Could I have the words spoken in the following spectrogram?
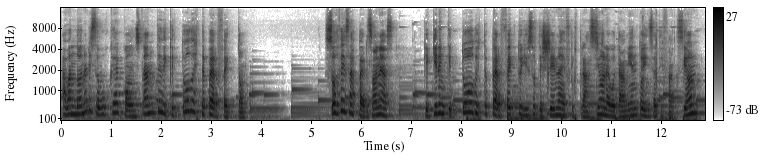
abandonar esa búsqueda constante de que todo esté perfecto. ¿Sos de esas personas que quieren que todo esté perfecto y eso te llena de frustración, agotamiento e insatisfacción?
